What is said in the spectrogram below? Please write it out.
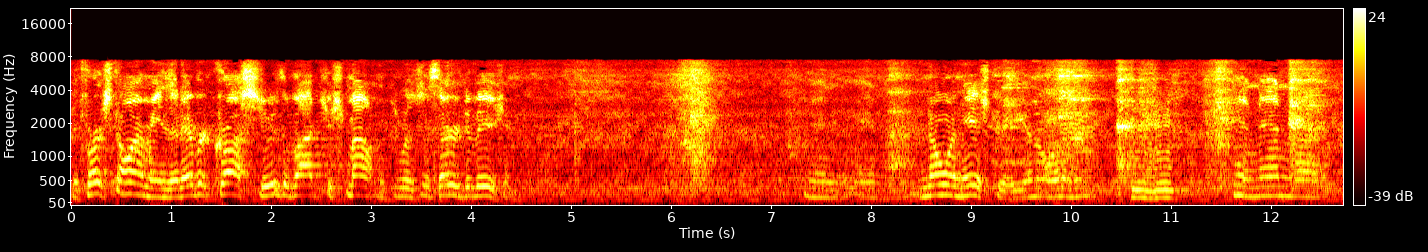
The first army that ever crossed through the Vachis Mountains was the Third Division. And, and knowing history, you know what I mean. Mm-hmm. And then uh,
